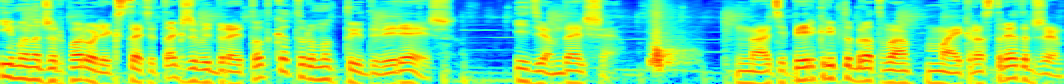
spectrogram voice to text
И менеджер паролей, кстати, также выбирай тот, которому ты доверяешь. Идем дальше. Ну а теперь, крипто братва, MicroStrategy.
